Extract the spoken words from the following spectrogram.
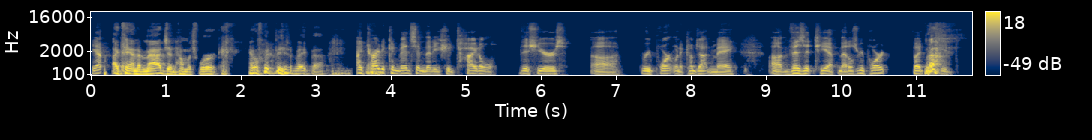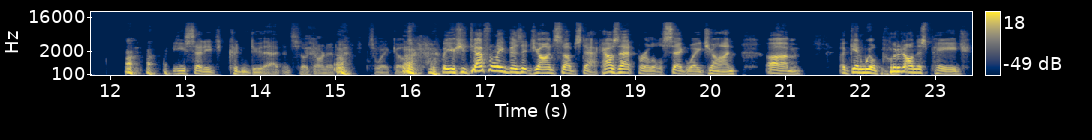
yep. I can't imagine how much work it would be to make that. I tried yeah. to convince him that he should title this year's uh, report when it comes out in May, uh, "Visit TF Metals Report," but. he said he couldn't do that, and so darn it, that's the way it goes. But you should definitely visit John's Substack. How's that for a little segue, John? Um, again, we'll put it on this page.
